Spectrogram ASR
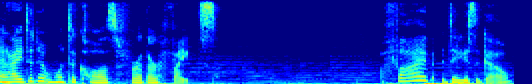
and I didn't want to cause further fights. Five days ago,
